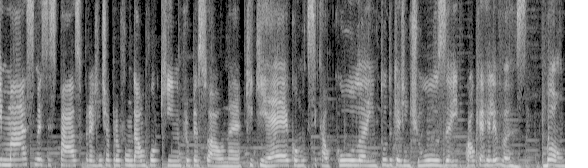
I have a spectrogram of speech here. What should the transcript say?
que máximo esse espaço para a gente aprofundar um pouquinho para o pessoal, né? O que, que é, como que se calcula, em tudo que a gente usa e qual que é a relevância. Bom,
